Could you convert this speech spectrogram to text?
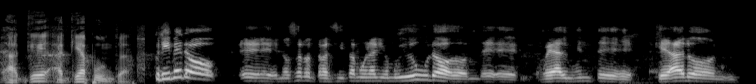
a, qué, ¿a qué apunta? Primero, eh, nosotros transitamos un año muy duro donde realmente quedaron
